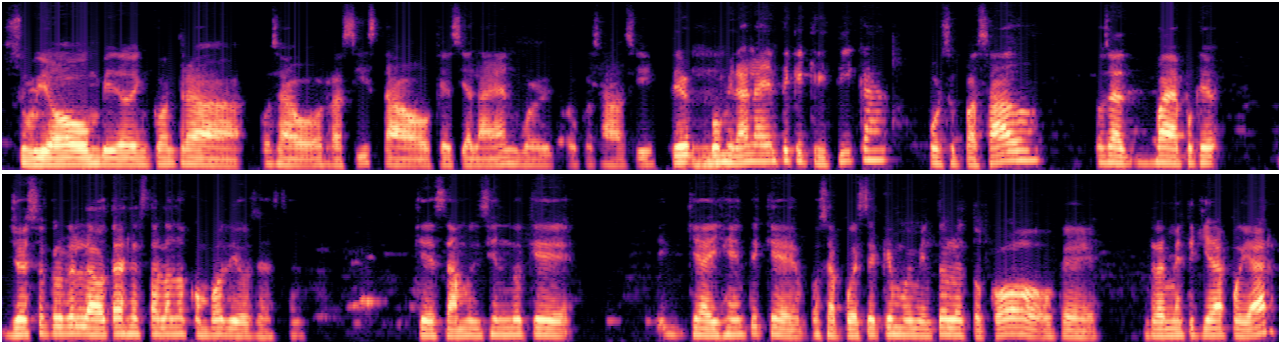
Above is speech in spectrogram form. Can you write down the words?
subió un video en contra, o sea, o racista, o que decía la N-word, o cosas así. Te- Ujú. Vos mirás la gente que critica por su pasado, o sea, vaya, porque yo eso creo que la otra vez lo estaba hablando con vos, Diego Sebastián, que estábamos diciendo que, que hay gente que, o sea, puede ser que el movimiento lo tocó o que realmente quiere apoyar,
